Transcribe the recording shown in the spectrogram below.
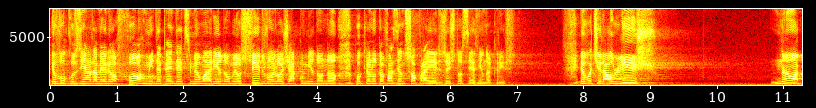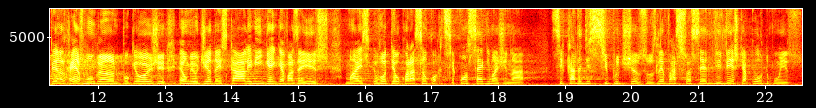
Eu vou cozinhar da melhor forma, independente se meu marido ou meus filhos vão elogiar a comida ou não, porque eu não estou fazendo só para eles, eu estou servindo a Cristo. Eu vou tirar o lixo não apenas resmungando, porque hoje é o meu dia da escala e ninguém quer fazer isso, mas eu vou ter o coração. Você consegue imaginar se cada discípulo de Jesus levasse isso a sério, vivesse de acordo com isso?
